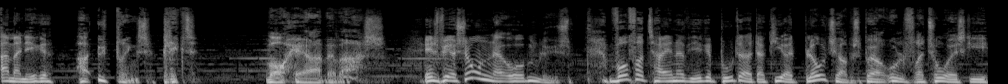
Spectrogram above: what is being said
at man ikke har ytringspligt. Hvor herre bevares. Inspirationen er åbenlys. Hvorfor tegner vi ikke Buddha, der giver et blowjob, spørger Ulf retorisk i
